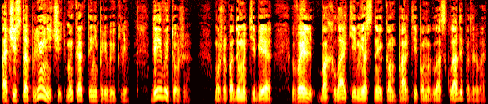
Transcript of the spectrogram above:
А чистоплюничать мы как-то не привыкли. Да и вы тоже. Можно подумать, тебе в Эль-Бахлаке местная компартия помогла склады подрывать.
